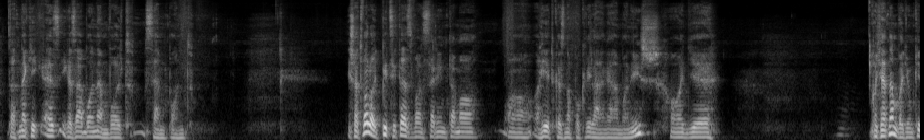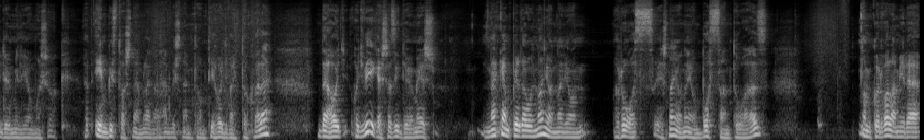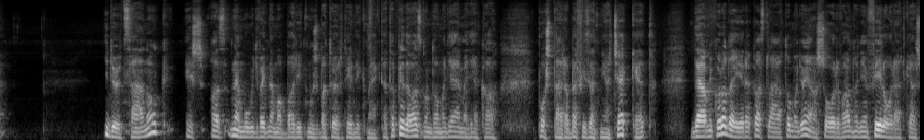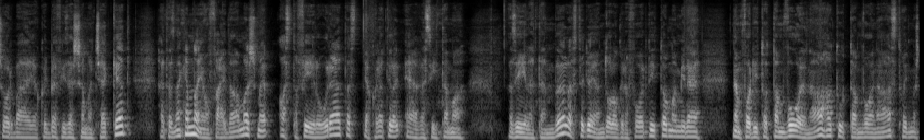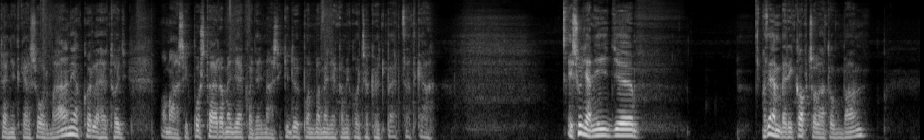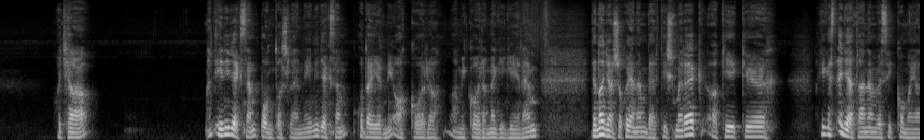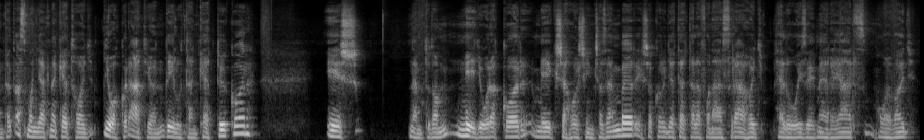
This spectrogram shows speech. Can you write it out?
Tehát nekik ez igazából nem volt szempont. És hát valahogy picit ez van szerintem a, a, a hétköznapok világában is, hogy, hogy hát nem vagyunk időmilliómosok. Tehát én biztos nem, legalábbis nem tudom ti, hogy vagytok vele, de hogy, hogy véges az időm, és nekem például nagyon-nagyon rossz, és nagyon-nagyon bosszantó az, amikor valamire időt szánok, és az nem úgy, vagy nem abban a ritmusban történik meg. Tehát ha például azt gondolom, hogy elmegyek a postára befizetni a csekket, de amikor odaérek, azt látom, hogy olyan sor van, hogy én fél órát kell sorba álljak, hogy befizessem a csekket, hát ez nekem nagyon fájdalmas, mert azt a fél órát, azt gyakorlatilag elveszítem a, az életemből, azt egy olyan dologra fordítom, amire nem fordítottam volna, ha tudtam volna azt, hogy most ennyit kell sorba állni, akkor lehet, hogy a másik postára megyek, vagy egy másik időpontba megyek, amikor csak 5 percet kell. És ugyanígy az emberi kapcsolatokban, hogyha hát én igyekszem pontos lenni, én igyekszem odaérni akkorra, amikorra megígérem, de nagyon sok olyan embert ismerek, akik, akik ezt egyáltalán nem veszik komolyan. Tehát azt mondják neked, hogy jó, akkor átjön délután kettőkor, és nem tudom, négy órakor még sehol sincs az ember, és akkor ugye te telefonálsz rá, hogy hello, izé, merre jársz, hol vagy.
